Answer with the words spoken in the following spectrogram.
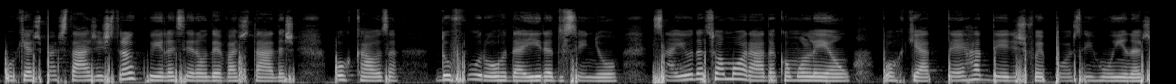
porque as pastagens tranquilas serão devastadas por causa do furor da ira do Senhor. Saiu da sua morada como leão, porque a terra deles foi posta em ruínas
